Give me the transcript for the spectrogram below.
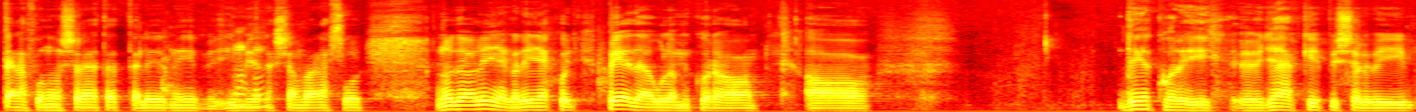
telefonon se lehetett elérni, e-mailre uh-huh. sem válaszolt. No, de a lényeg a lényeg, hogy például amikor a, a délkori gyárképviselői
